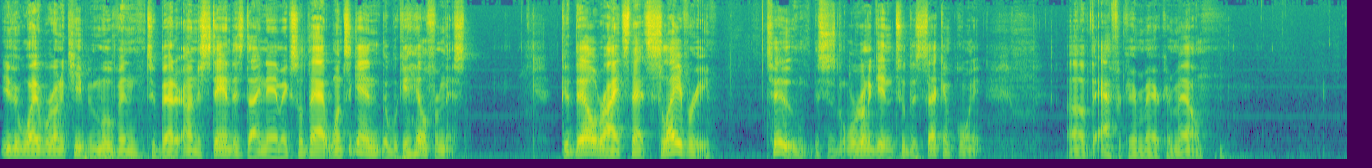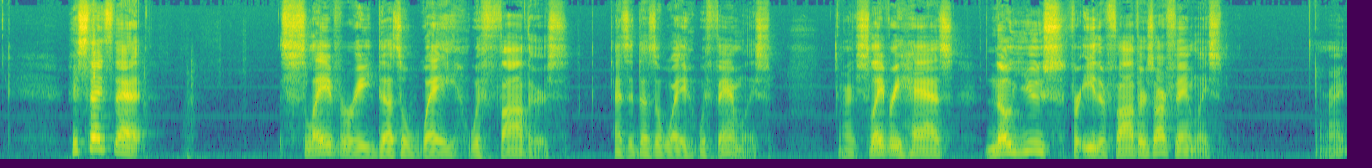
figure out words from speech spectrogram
either way, we're going to keep it moving to better understand this dynamic so that once again that we can heal from this. Goodell writes that slavery, too, this is we're going to get into the second point of the African American male. He states that slavery does away with fathers as it does away with families. All right, slavery has no use for either fathers or families. All right.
